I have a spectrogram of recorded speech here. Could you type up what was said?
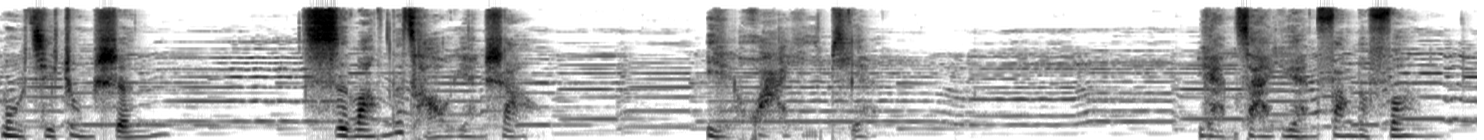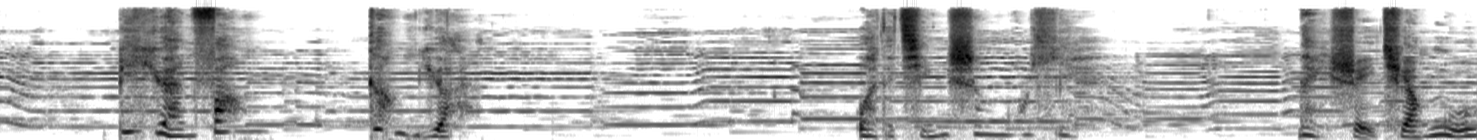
目击众神，死亡的草原上，野花一片。远在远方的风，比远方更远。我的琴声呜咽，泪水全无。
